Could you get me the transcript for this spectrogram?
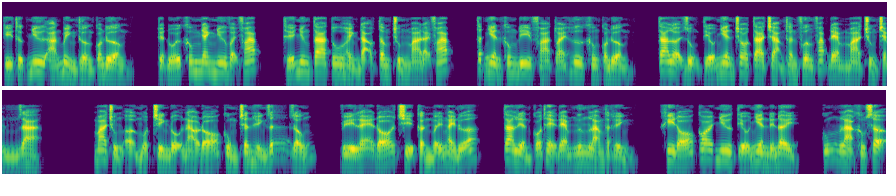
Kỳ thực như án bình thường con đường, tuyệt đối không nhanh như vậy pháp, thế nhưng ta tu hành đạo tâm trùng ma đại pháp, tất nhiên không đi phá toái hư không con đường, ta lợi dụng tiếu nhiên cho ta chạm thần phương pháp đem ma trùng chém ra. Ma trùng ở một trình độ nào đó cùng chân hình rất giống, vì lẽ đó chỉ cần mấy ngày nữa, ta liền có thể đem ngưng làm thật hình, khi đó coi như tiếu nhiên đến đây, cũng là không sợ,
